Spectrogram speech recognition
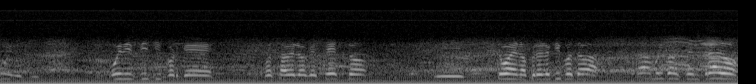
muy difícil. Muy difícil porque vos sabés lo que es esto. Y bueno, pero el equipo estaba, estaba muy concentrado.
